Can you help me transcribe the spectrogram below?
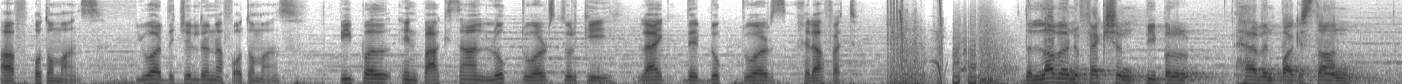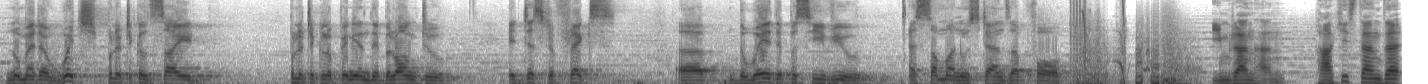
of Ottomans. You are the children of Ottomans. People in Pakistan look towards Turkey like they look towards Khilafat. The love and affection people have in Pakistan, no matter which political side, political opinion they belong to, it just reflects the way they perceive you as someone who stands up for İmran Han, Pakistan'da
